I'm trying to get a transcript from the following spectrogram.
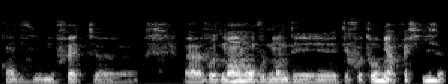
quand vous nous faites euh, vos demandes, on vous demande des, photos bien précises.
